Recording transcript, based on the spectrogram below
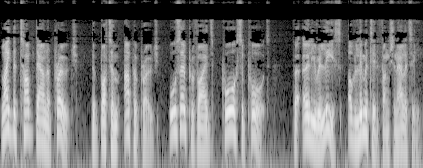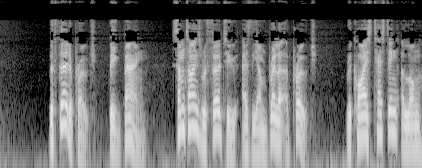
Like the top-down approach, the bottom-up approach also provides poor support for early release of limited functionality. The third approach, Big Bang, sometimes referred to as the umbrella approach, requires testing along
